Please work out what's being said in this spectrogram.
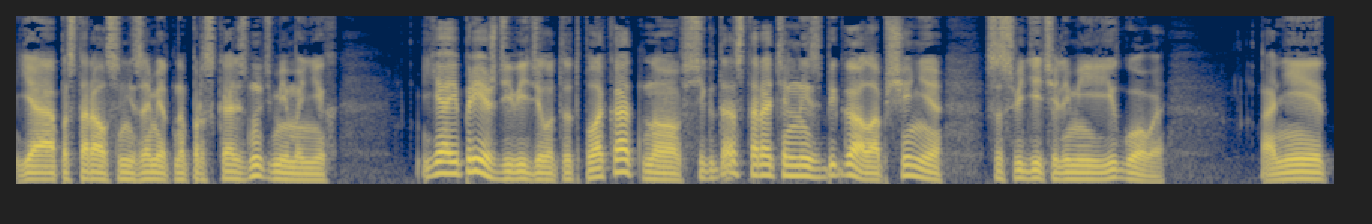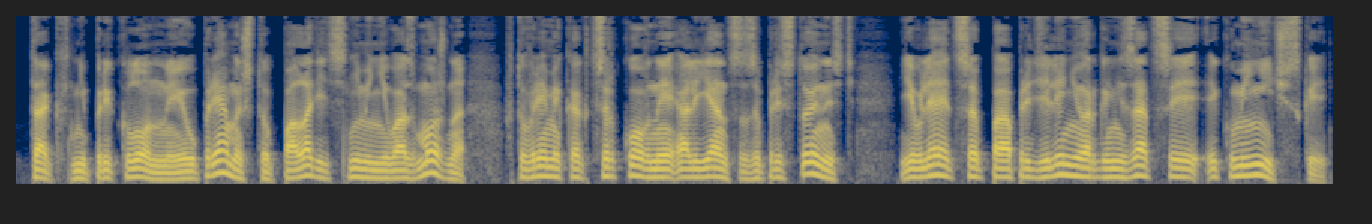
Я постарался незаметно проскользнуть мимо них. Я и прежде видел этот плакат, но всегда старательно избегал общения со свидетелями Иеговы. Они так непреклонны и упрямы, что поладить с ними невозможно, в то время как церковный альянс за пристойность является по определению организацией экуменической.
